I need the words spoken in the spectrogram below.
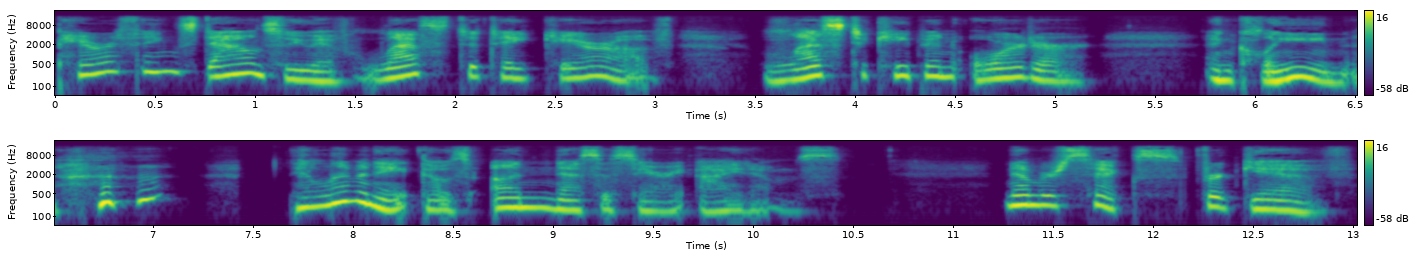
Pare things down so you have less to take care of, less to keep in order and clean. Eliminate those unnecessary items. Number six, forgive.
